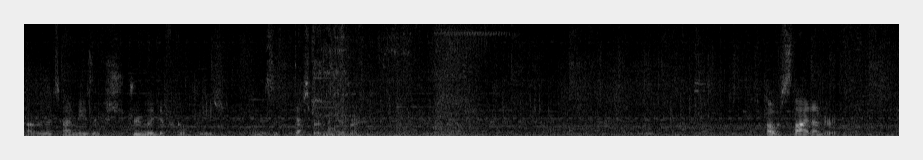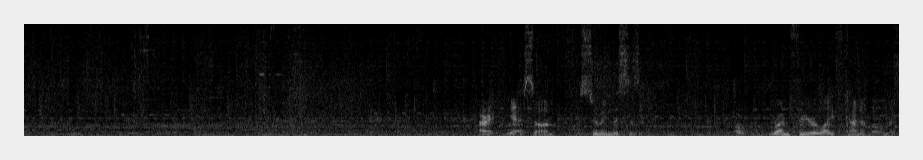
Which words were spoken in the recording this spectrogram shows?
However, the timing is extremely difficult to gauge, and this is a desperate maneuver. Oh, slide under it. Alright, yeah, so I'm assuming this is a run for your life kind of moment.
